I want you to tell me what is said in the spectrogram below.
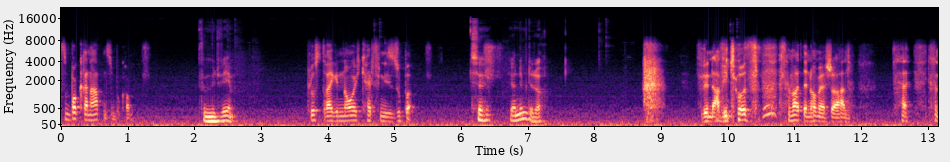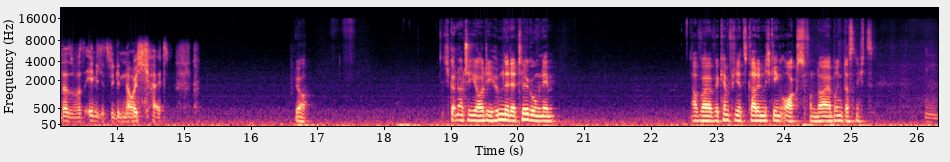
Hast du Bock, Granaten zu bekommen? Für mit wem? Plus drei Genauigkeit finde ich super. Tja, ja, nimm dir doch. Für den Avitus, dann macht er noch mehr Schaden. Dann hat er sowas ähnliches wie Genauigkeit. Ja. Ich könnte natürlich auch die Hymne der Tilgung nehmen. Aber wir kämpfen jetzt gerade nicht gegen Orks, von daher bringt das nichts. Hm.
